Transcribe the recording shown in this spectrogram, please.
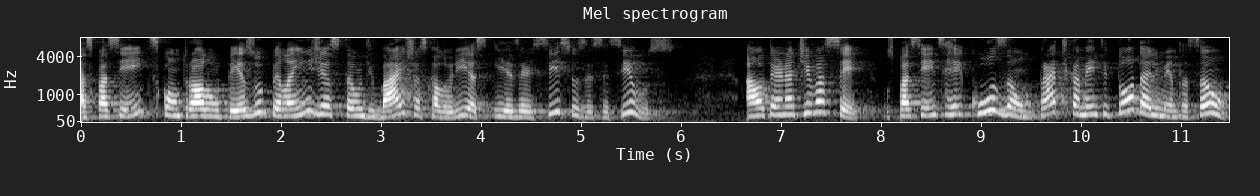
as pacientes controlam o peso pela ingestão de baixas calorias e exercícios excessivos? A alternativa C, os pacientes recusam praticamente toda a alimentação?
